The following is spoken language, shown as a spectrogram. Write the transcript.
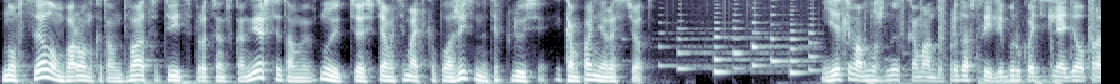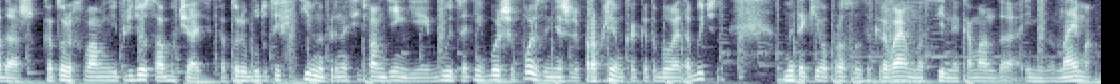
Но в целом воронка там 20-30% конверсии, там, ну, то есть у тебя математика положительная, ты в плюсе, и компания растет. Если вам нужны в команду продавцы, либо руководители отдела продаж, которых вам не придется обучать, которые будут эффективно приносить вам деньги и будет от них больше пользы, нежели проблем, как это бывает обычно, мы такие вопросы закрываем. У нас сильная команда именно найма.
